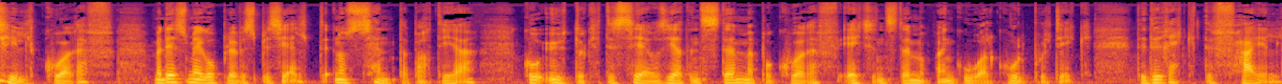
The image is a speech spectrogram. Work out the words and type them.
til KrF. Men det som jeg opplever spesielt, er når Senterpartiet går ut og kritiserer og sier at en stemme på KrF er ikke en stemme på en god alkoholpolitikk politikk. Det er direkte feil.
